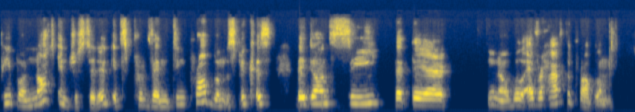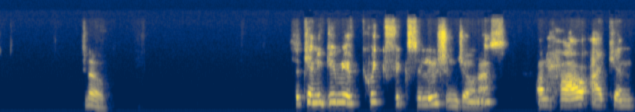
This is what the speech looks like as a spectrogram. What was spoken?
people are not interested in it's preventing problems because they don't see that they're you know will ever have the problem. No. So can you give me a quick fix solution jonas on how i can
